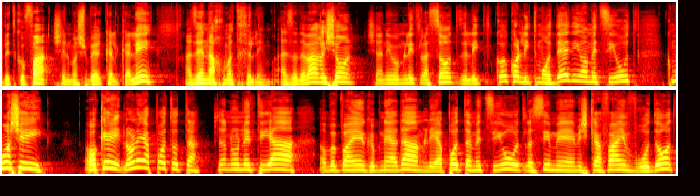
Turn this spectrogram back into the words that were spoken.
בתקופה של משבר כלכלי. אז הנה אנחנו מתחילים. אז הדבר הראשון שאני ממליץ לעשות זה קודם כל להתמודד עם המציאות כמו שהיא. אוקיי? לא לייפות אותה. יש לנו נטייה, הרבה פעמים כבני אדם, לייפות את המציאות, לשים אה, משקפיים ורודות.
